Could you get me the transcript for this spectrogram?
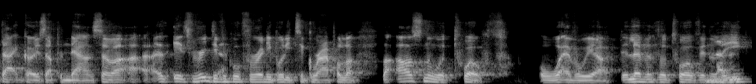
that goes up and down. So uh, it's very difficult for anybody to grapple. Like Arsenal were twelfth or whatever we are, eleventh or twelfth in the 11th. league,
